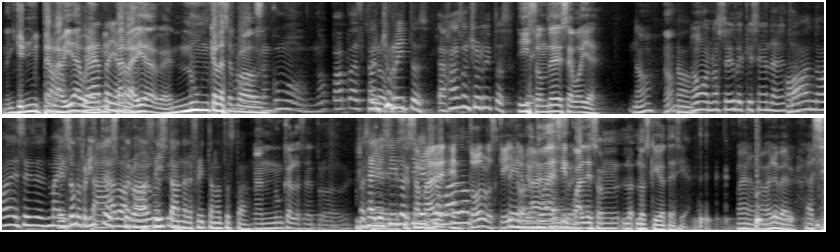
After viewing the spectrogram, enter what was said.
Yo en mi perra No, vida, güey. En mi perra no. vida, güey. Nunca las he probado. Son como, no papas, Son pero- churritos. Ajá, son churritos. Y son de cebolla. No. ¿No? No. No, sé de qué sean, la neta. No, no, ese es, es maíz Son tostado, fritos, pero ajá, algo frito, así. ándale, frito, no tostado. No, nunca los he probado, güey. O sea, yo sí Eh, los sí he madre probado. En todos los que he pero- ido. Yo te voy a decir güey. cuáles son lo- los que yo te decía. Bueno, me vale verga. Así.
